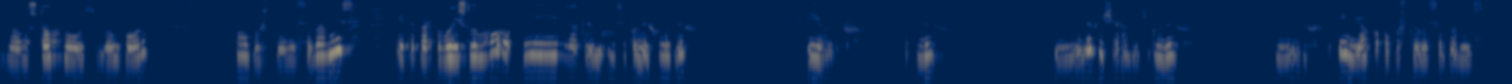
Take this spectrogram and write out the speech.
Знову штовхнули себе вгору, опустили себе вниз. І тепер вийшли вгору і затрималися, подихали вдих. І видих. Вдих. І видих. І ще разочок вдих. І видих. І м'яко опустили себе вниз.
